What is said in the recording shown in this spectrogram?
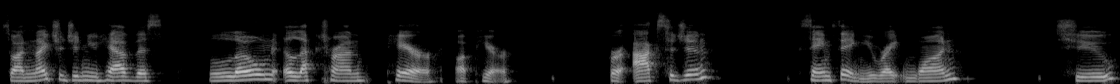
So on nitrogen, you have this lone electron pair up here. For oxygen, same thing. You write one, two,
